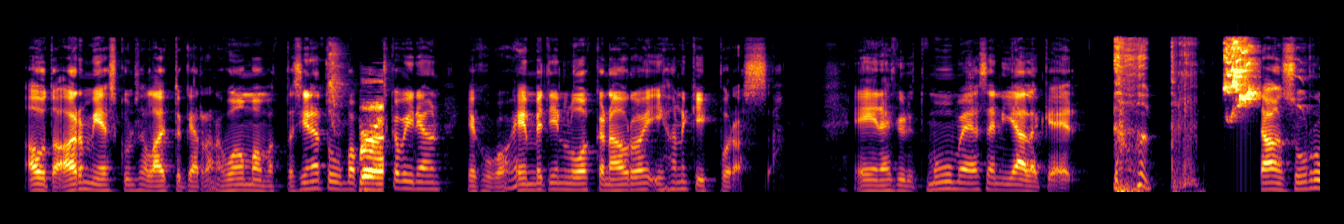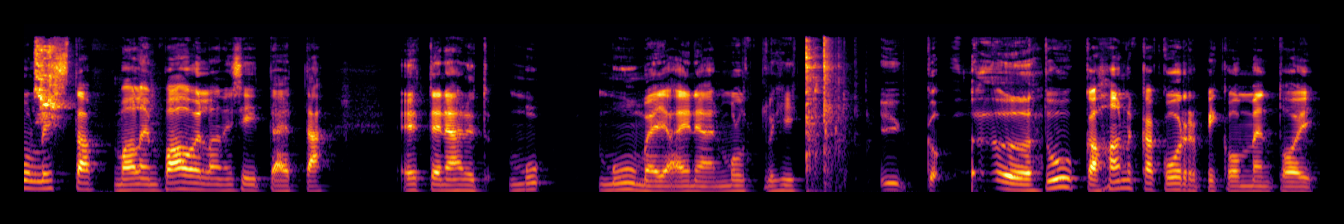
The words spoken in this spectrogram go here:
Auta armies, kun se laittoi kerran huomaamatta sinä tulpa videon ja koko hemmetin luokka nauroi ihan kippurassa. Ei näkynyt muumeja sen jälkeen. Tää on surullista. Mä olen pahoillani siitä, että ette nähnyt mu- muumeja enää. Mulle tuli hik... Ykko. Öö. Tuukka Hankka Korpi kommentoi.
